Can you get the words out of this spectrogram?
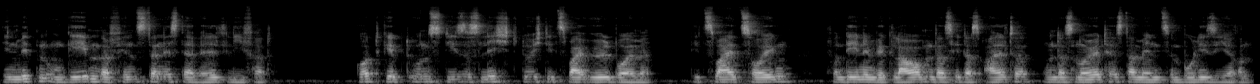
inmitten umgebender Finsternis der Welt liefert. Gott gibt uns dieses Licht durch die zwei Ölbäume, die zwei Zeugen, von denen wir glauben, dass sie das Alte und das Neue Testament symbolisieren.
